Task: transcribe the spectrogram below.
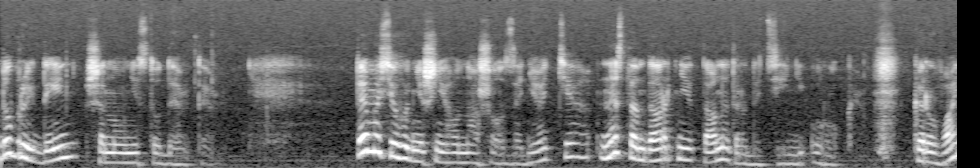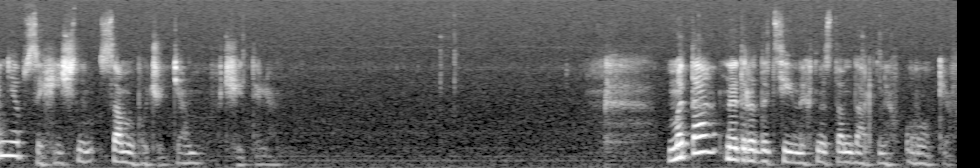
Добрий день, шановні студенти. Тема сьогоднішнього нашого заняття нестандартні та нетрадиційні уроки. Керування психічним самопочуттям вчителя. Мета нетрадиційних нестандартних уроків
